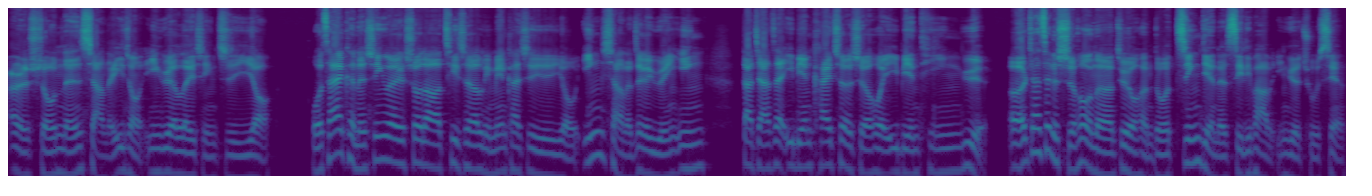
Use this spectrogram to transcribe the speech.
耳熟能详的一种音乐类型之一哦。我猜可能是因为受到汽车里面开始有音响的这个原因，大家在一边开车的时候会一边听音乐，而在这个时候呢，就有很多经典的 City Pop 音乐出现。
